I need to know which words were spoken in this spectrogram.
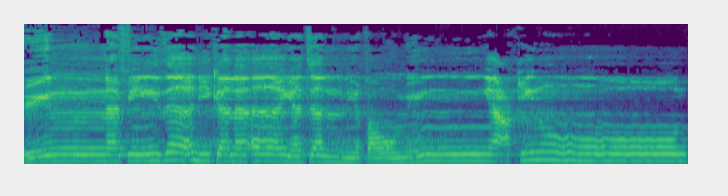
إن في ذلك لآية لقوم يعقلون.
